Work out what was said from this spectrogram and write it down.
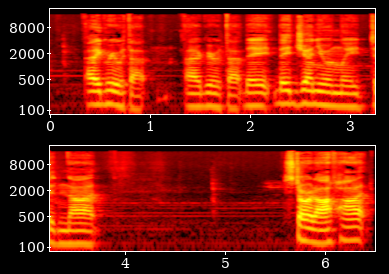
I agree with that. I agree with that. They they genuinely did not start off hot,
